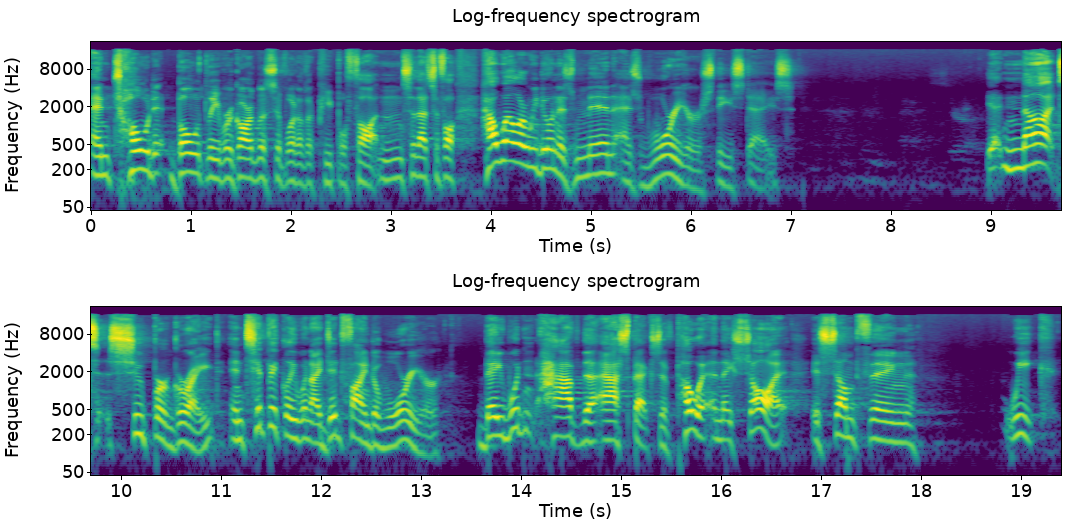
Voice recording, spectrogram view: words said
and told it boldly, regardless of what other people thought. And so that's the fault. How well are we doing as men, as warriors these days? Not super great. And typically, when I did find a warrior, they wouldn't have the aspects of poet, and they saw it as something weak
